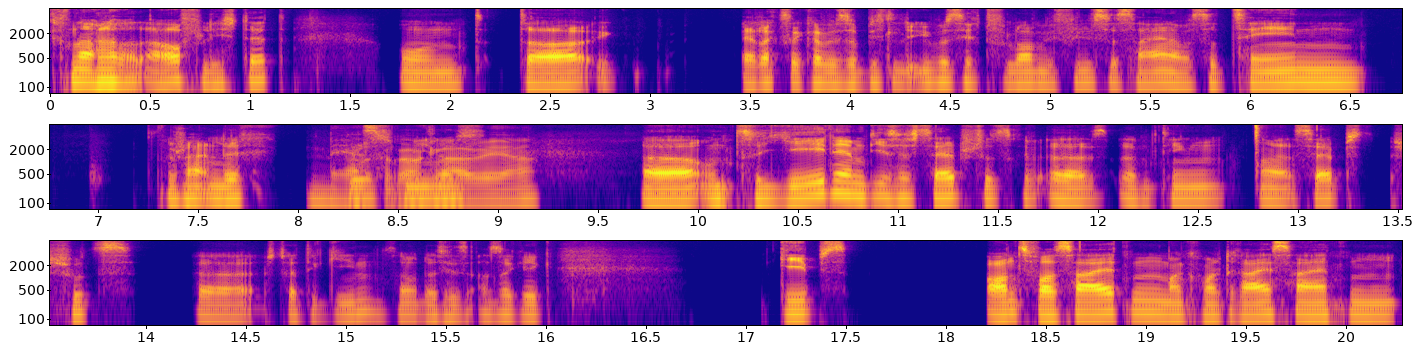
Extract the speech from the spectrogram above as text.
knallhart auflistet. Und da, ehrlich gesagt, habe ich so ein bisschen die Übersicht verloren, wie viel es so sein, aber so zehn wahrscheinlich Mehr Plus, sogar, minus. glaube ich, ja. Äh, und zu jedem dieser Selbstschutz, äh, Ding, äh, Selbstschutzstrategien, so, das ist außerkrieg, gibt es an zwei Seiten, manchmal drei Seiten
